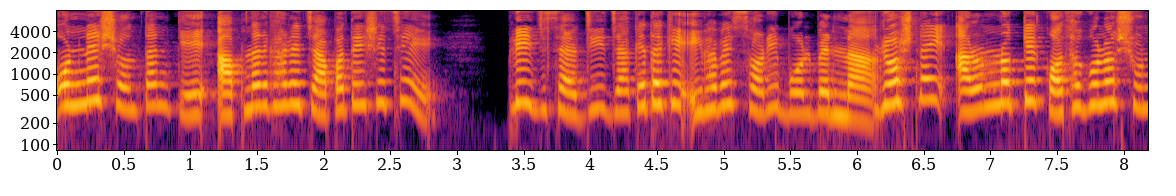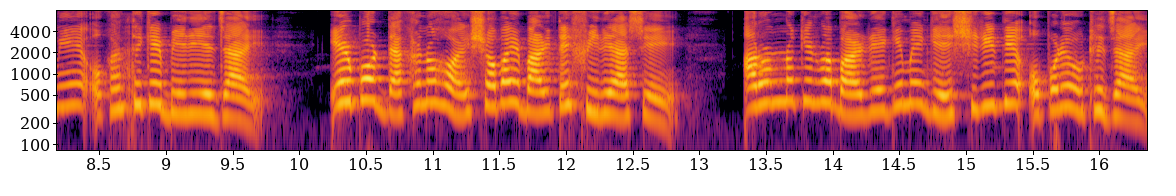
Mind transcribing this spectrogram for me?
অন্যের সন্তানকে আপনার ঘাড়ে চাপাতে এসেছে? প্লিজ স্যারজি, যাকে তাকে এইভাবে সরি বলবেন না। রোশনাই আরণ্যককে কথাগুলো শুনিয়ে ওখান থেকে বেরিয়ে যায়। এরপর দেখানো হয় সবাই বাড়িতে ফিরে আসে। আরণ্যকের বাবা রেগে মেগে সিঁড়ি দিয়ে ওপরে উঠে যায়।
